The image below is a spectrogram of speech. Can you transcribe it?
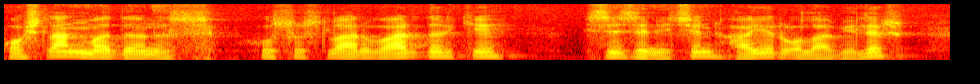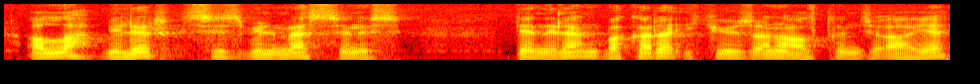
hoşlanmadığınız hususlar vardır ki sizin için hayır olabilir. Allah bilir, siz bilmezsiniz denilen Bakara 216. ayet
